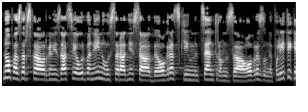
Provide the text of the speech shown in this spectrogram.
Novopazarska organizacija Urbanin u saradnji sa Beogradskim centrom za obrazovne politike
